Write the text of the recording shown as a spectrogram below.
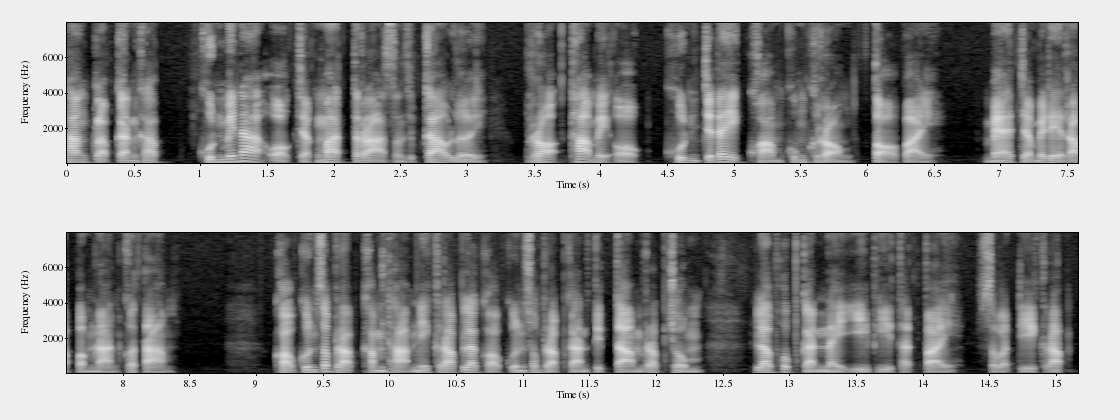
ทางกลับกันครับ คุณไม่น่าออกจากมาตรา 39 เลย เพราะถ้าไม่ออกคุณจะได้ความคุ้มครองต่อไป แม้จะไม่ได้รับบำนาญก็ตาม ขอบคุณสำหรับคำถามนี้ครับ และขอบคุณสำหรับการติดตามรับชม แล้วพบกันใน EP ถัดไป สวัสดีครับ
